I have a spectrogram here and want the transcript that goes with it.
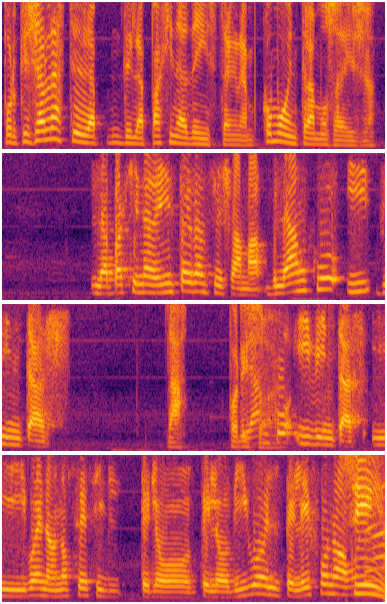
Porque ya hablaste de la, de la página de Instagram. ¿Cómo entramos a ella? La página de Instagram se llama Blanco y Vintage. Ah, por eso. Blanco y Vintage. Y bueno, no sé si te lo, te lo digo el teléfono ahora. Sí,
